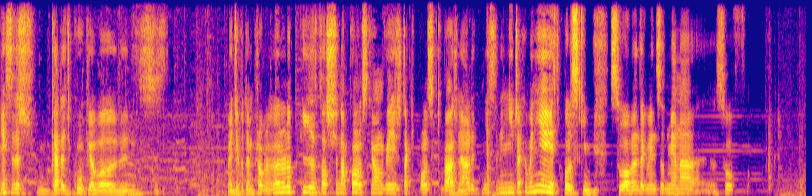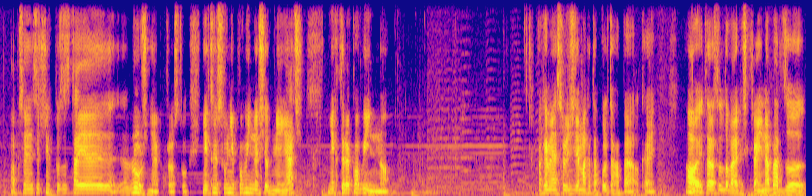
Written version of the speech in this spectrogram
Nie chcę też gadać głupio, bo y, będzie potem problem. No lepiej zdasz się na polski, a mówię, że taki polski ważny, ale niestety ninja chyba nie jest polskim słowem, tak więc odmiana słów obcojęzycznych pozostaje różnie po prostu. Niektórych słów nie powinno się odmieniać, niektóre powinno. Okej, miałem sprawdzić, ile ma katapulta HP, okej. O, i teraz lodowa jakaś kraina, bardzo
